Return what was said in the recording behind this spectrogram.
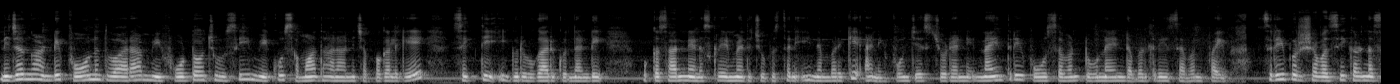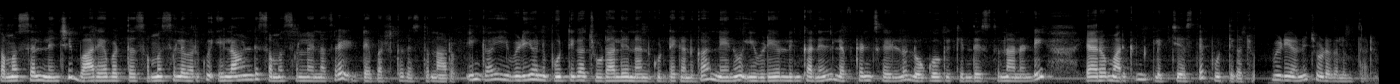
నిజంగా అండి ఫోన్ ద్వారా మీ ఫోటో చూసి మీకు సమాధానాన్ని చెప్పగలిగే శక్తి ఈ గురువు గారికి ఉందండి ఒకసారి నేను స్క్రీన్ మీద చూపిస్తాను ఈ నెంబర్కి ఆయనకి ఫోన్ చేసి చూడండి. Nine three four seven two nine double three seven five. స్త్రీ పురుష వశీకరణ సమస్యల నుంచి భార్యాభర్త సమస్యల వరకు ఎలాంటి సమస్యలైనా సరే ఇట్టే పరిష్కరిస్తున్నారు. ఇంకా ఈ వీడియోని పూర్తిగా చూడాలి అని అనుకుంటే కనుక నేను ఈ వీడియో లింక్ అనేది లెఫ్ట్ హ్యాండ్ సైడ్లో లోగోకి కింద ఇస్తున్నానండి. యారో మార్కెట్ని క్లిక్ చేస్తే పూర్తిగా చూ వీడియోని చూడగలుగుతారు.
